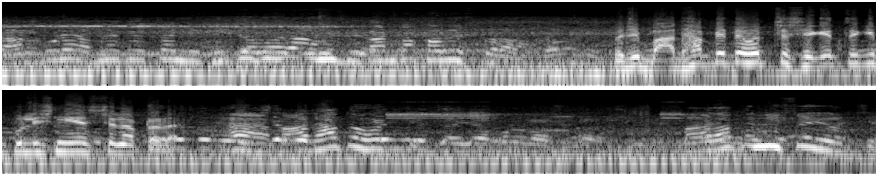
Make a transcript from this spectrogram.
তারপরে আপনাকে একটা লিখিত দেবো আমি দোকানটা প্রবেশ করাবো। বলছি বাধা পেতে হচ্ছে? সেক্ষেত্রে কি পুলিশ নিয়ে এসছেন আপনারা? হ্যাঁ বাধা তো হচ্ছে। বাধা তো নিশ্চয়ই হচ্ছে।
